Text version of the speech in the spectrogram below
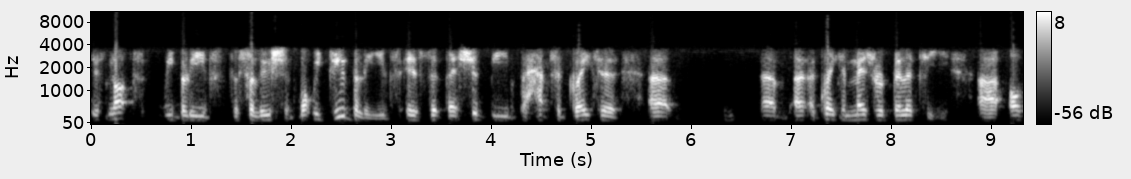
is not we believe, the solution. What we do believe is that there should be perhaps a greater uh, uh, a greater measurability uh, of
